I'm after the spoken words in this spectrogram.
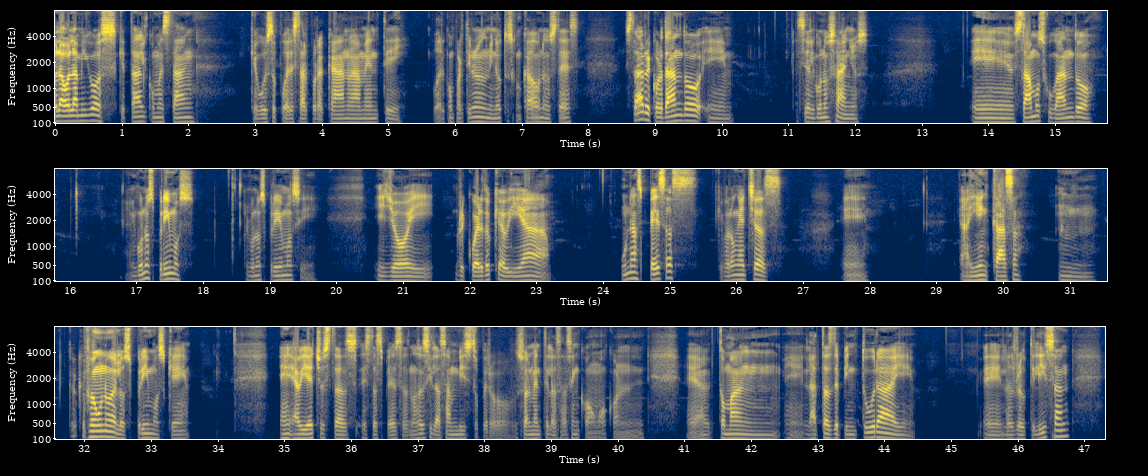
Hola, hola amigos, ¿qué tal? ¿Cómo están? Qué gusto poder estar por acá nuevamente y poder compartir unos minutos con cada uno de ustedes. Estaba recordando eh, hace algunos años, eh, estábamos jugando algunos primos, algunos primos y, y yo y recuerdo que había unas pesas que fueron hechas eh, ahí en casa. Mm, creo que fue uno de los primos que eh, había hecho estas, estas pesas. No sé si las han visto, pero usualmente las hacen como con... Eh, toman latas de pintura y las reutilizan,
